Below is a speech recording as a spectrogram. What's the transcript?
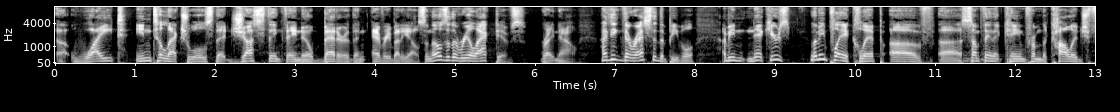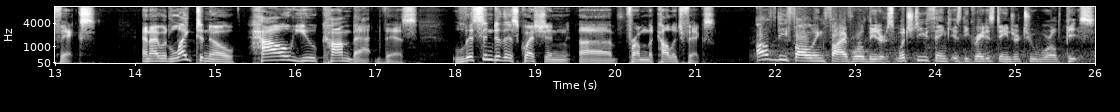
uh, white intellectuals that just think they know better than everybody else, and those are the real actives right now. I think the rest of the people. I mean, Nick, here's let me play a clip of uh, something that came from the College Fix, and I would like to know how you combat this. Listen to this question uh, from the College Fix. Of the following five world leaders, which do you think is the greatest danger to world peace?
